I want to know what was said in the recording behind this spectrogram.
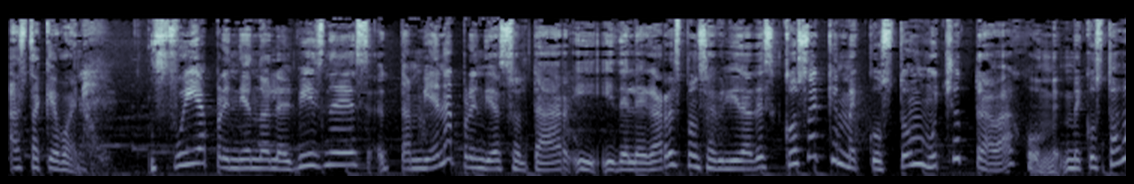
Hasta que, bueno, fui aprendiéndole al business, también aprendí a soltar y, delegar responsabilidades, cosa que me costó mucho trabajo, me, costaba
